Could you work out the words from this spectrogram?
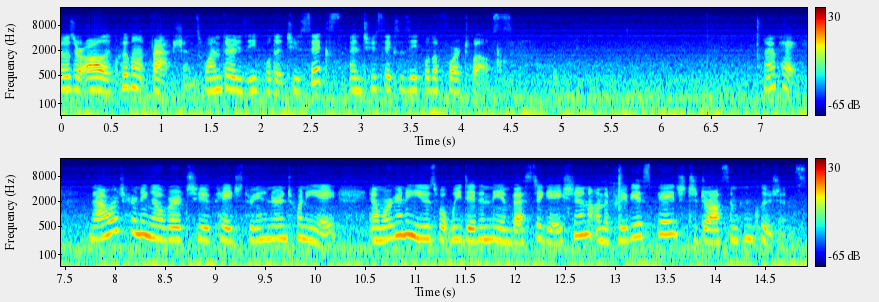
Those are all equivalent fractions. One third is equal to 2 sixths, and 2 sixths is equal to 4 twelfths. Okay, Now we're turning over to page 328 and we're going to use what we did in the investigation on the previous page to draw some conclusions.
